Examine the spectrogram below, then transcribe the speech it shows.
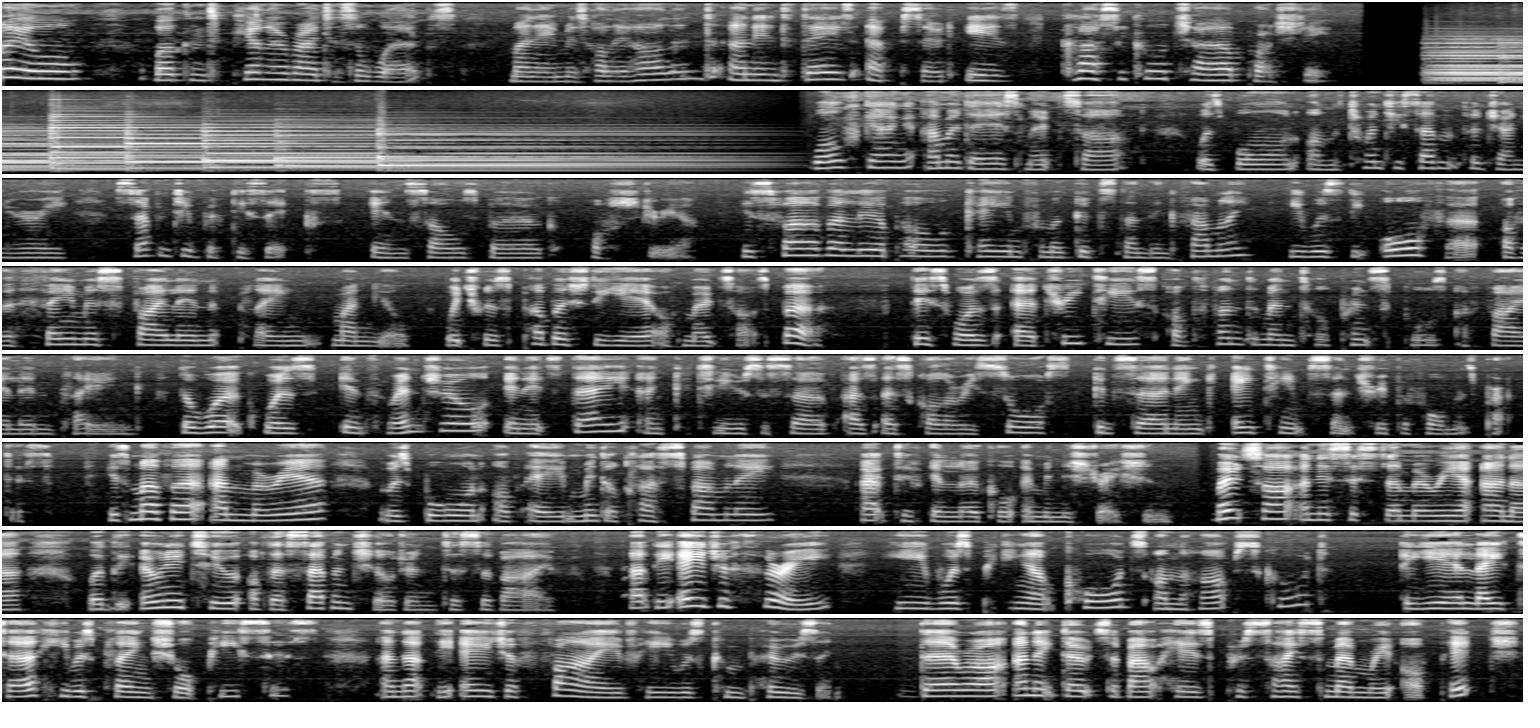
Hi all, welcome to Piano Writers and Works. My name is Holly Harland and in today's episode is Classical Child Prodigy. Wolfgang Amadeus Mozart was born on the 27th of January 1756 in Salzburg, Austria. His father Leopold came from a good standing family. He was the author of a famous violin playing manual, which was published the year of Mozart's birth. This was a treatise of the fundamental principles of violin playing. The work was influential in its day and continues to serve as a scholarly source concerning 18th century performance practice. His mother, Anna Maria, was born of a middle class family active in local administration. Mozart and his sister Maria Anna were the only two of their seven children to survive. At the age of three he was picking out chords on the harpsichord. A year later he was playing short pieces, and at the age of five he was composing. There are anecdotes about his precise memory of pitch,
